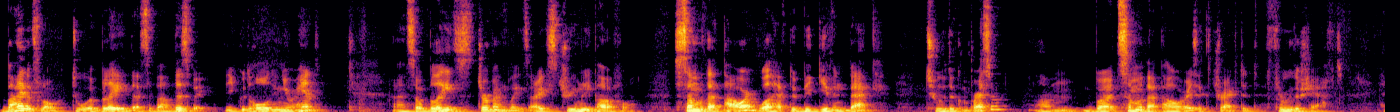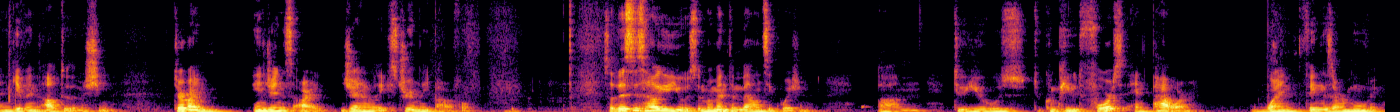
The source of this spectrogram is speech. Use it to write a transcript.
by the flow to a blade that's about this big you could hold in your hand. And so blades, turbine blades, are extremely powerful. Some of that power will have to be given back to the compressor, um, but some of that power is extracted through the shaft and given out to the machine. Turbine engines are generally extremely powerful. So this is how you use the momentum balance equation um, to use to compute force and power when things are moving.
